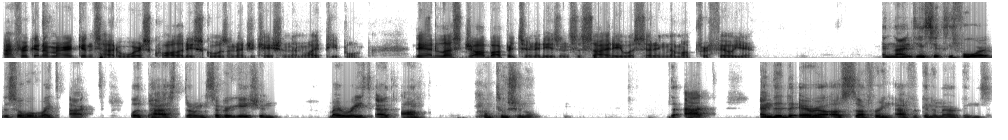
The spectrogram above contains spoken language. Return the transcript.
African Americans had worse quality schools and education than white people. They had less job opportunities, and society was setting them up for failure. In 1964, the Civil Rights Act was passed during segregation by race as unconstitutional. The act ended the era of suffering African Americans.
